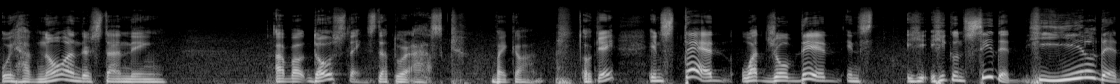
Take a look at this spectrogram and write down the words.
we have no understanding about those things that were asked by God. Okay? Instead, what Job did, he, he conceded, he yielded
